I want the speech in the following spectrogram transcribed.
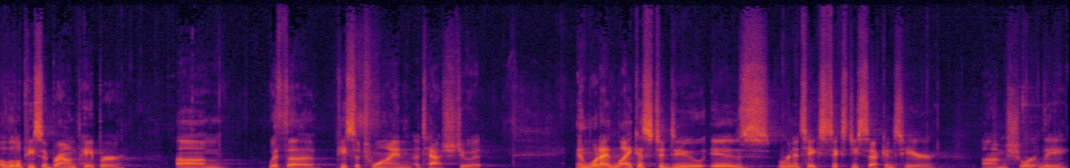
a little piece of brown paper um, with a piece of twine attached to it. And what I'd like us to do is we're going to take 60 seconds here um, shortly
